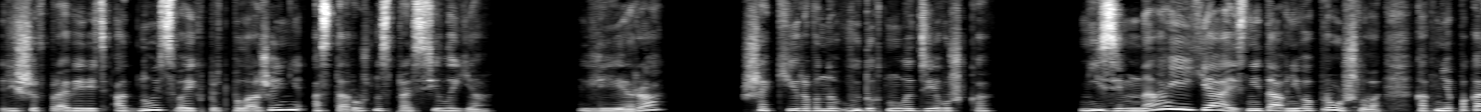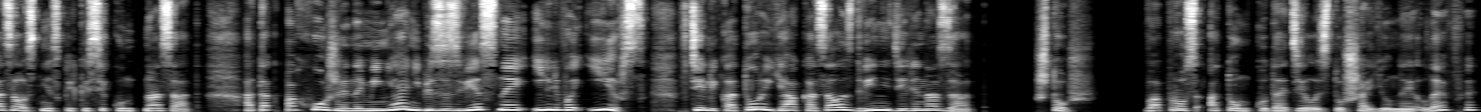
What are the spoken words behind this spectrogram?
Решив проверить одно из своих предположений, осторожно спросила я. «Лера?» — шокированно выдохнула девушка. Неземная я из недавнего прошлого, как мне показалось несколько секунд назад, а так похожая на меня небезызвестная Ильва Ирс, в теле которой я оказалась две недели назад. Что ж, вопрос о том, куда делась душа юной Лефы,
